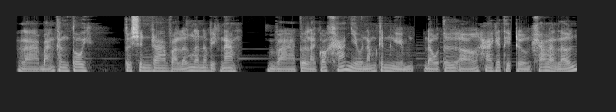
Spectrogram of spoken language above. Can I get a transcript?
là bản thân tôi tôi sinh ra và lớn lên ở việt nam, và tôi lại có khá nhiều năm kinh nghiệm đầu tư ở hai cái thị trường khá là lớn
